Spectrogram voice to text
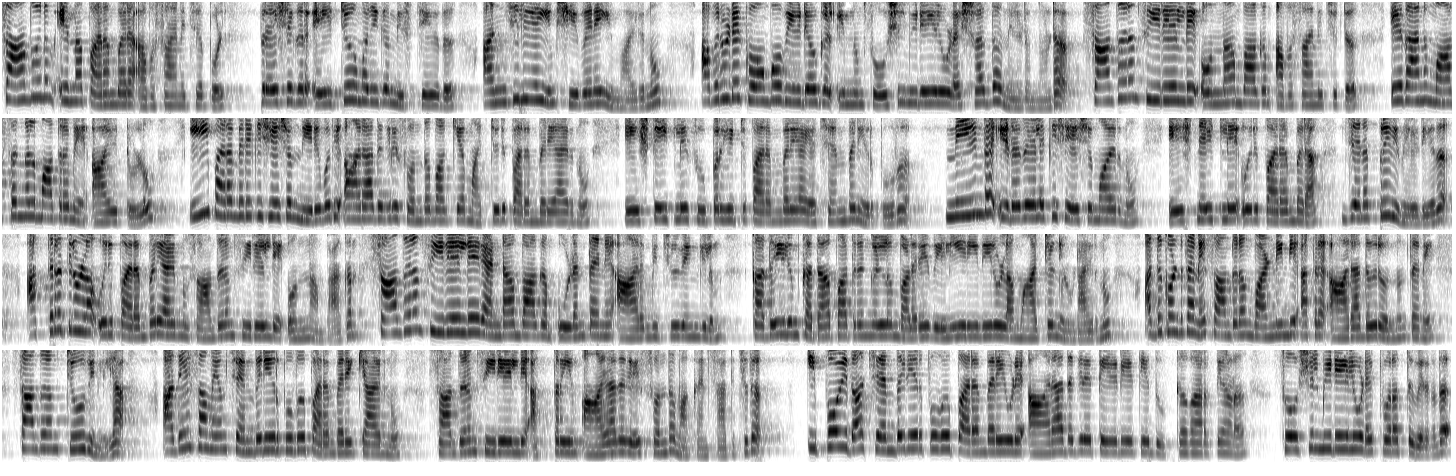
സാന്ത്വനം എന്ന പരമ്പര അവസാനിച്ചപ്പോൾ പ്രേക്ഷകർ ഏറ്റവുമധികം മിസ് ചെയ്തത് അഞ്ജലിയെയും ശിവനെയുമായിരുന്നു. അവരുടെ കോംബോ വീഡിയോകൾ ഇന്നും സോഷ്യൽ മീഡിയയിലൂടെ ശ്രദ്ധ നേടുന്നുണ്ട്. സാന്ത്വനം സീരിയലിന്റെ ഒന്നാം ഭാഗം അവസാനിച്ചിട്ട് ഏതാനും മാസങ്ങൾ മാത്രമേ ആയിട്ടുള്ളൂ. ഈ പരമ്പരയ്ക്ക് ശേഷം നിരവധി ആരാധകരെ സ്വന്തമാക്കിയ മറ്റൊരു പരമ്പരയായിരുന്നു ഏഷ്യേറ്റിലെ സൂപ്പർ ഹിറ്റ് പരമ്പരയായ ചെമ്പനീർ പൂവ് നീണ്ട ഇടവേളയ്ക്ക് ശേഷമായിരുന്നു ഏഷ്യനൈറ്റിലെ ഒരു പരമ്പര ജനപ്രീതി നേടിയത്. അത്തരത്തിലുള്ള ഒരു പരമ്പരയായിരുന്നു സാന്ത്വനം സീരിയലിന്റെ ഒന്നാം ഭാഗം. സാന്ത്വനം സീരിയലിന്റെ രണ്ടാം ഭാഗം ഉടൻ തന്നെ ആരംഭിച്ചുവെങ്കിലും കഥയിലും കഥാപാത്രങ്ങളിലും വളരെ വലിയ രീതിയിലുള്ള മാറ്റങ്ങൾ ഉണ്ടായിരുന്നു അതുകൊണ്ട് തന്നെ സാന്ത്വനം വണ്ണിന്റെ അത്ര ആരാധകരൊന്നും തന്നെ സാന്ത്വനം ടൂവിനില്ല. അതേസമയം ചെമ്പനീർപ്പൂവ് പരമ്പരയ്ക്കായിരുന്നു സാന്ത്വനം സീരിയലിന്റെ അത്രയും ആരാധകരെ സ്വന്തമാക്കാൻ സാധിച്ചത്. ഇപ്പോൾ ഇതാ ചെമ്പനീർ പൂവ് പരമ്പരയുടെ ആരാധകരെ തേടിയെത്തിയ ദുഃഖവാർത്തയാണ് സോഷ്യൽ മീഡിയയിലൂടെ പുറത്തു വരുന്നത്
